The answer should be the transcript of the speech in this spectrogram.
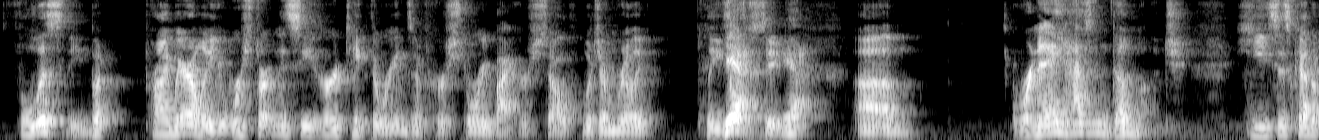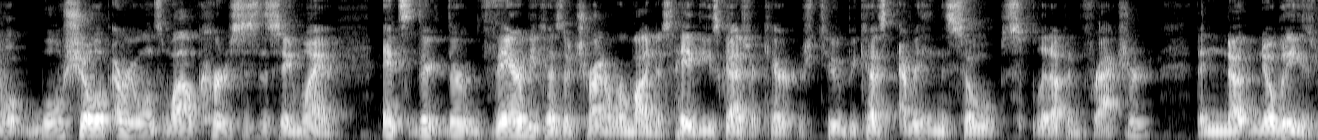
Felicity. But primarily, we're starting to see her take the reins of her story by herself, which I'm really pleased yeah, to see. yeah. Um, Renee hasn't done much. He's just kind of will show up every once in a while. Curtis is the same way. It's they're they're there because they're trying to remind us, hey, these guys are characters too. Because everything is so split up and fractured that no, nobody's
